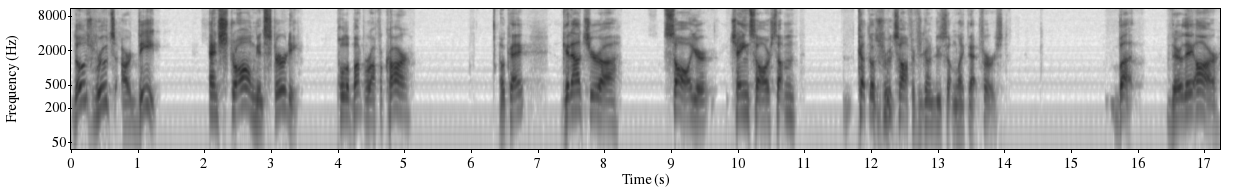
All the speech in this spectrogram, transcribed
Those roots are deep and strong and sturdy. Pull the bumper off a car. Okay? Get out your uh, saw, your chainsaw or something. Cut those roots off if you're going to do something like that first. But there they are,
